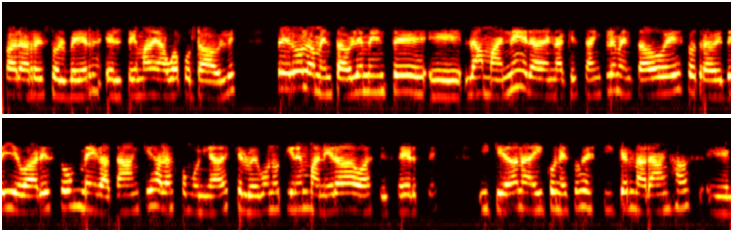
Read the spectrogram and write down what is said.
para resolver el tema de agua potable, pero lamentablemente eh, la manera en la que se ha implementado esto a través de llevar esos megatanques a las comunidades que luego no tienen manera de abastecerse y quedan ahí con esos stickers naranjas eh,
